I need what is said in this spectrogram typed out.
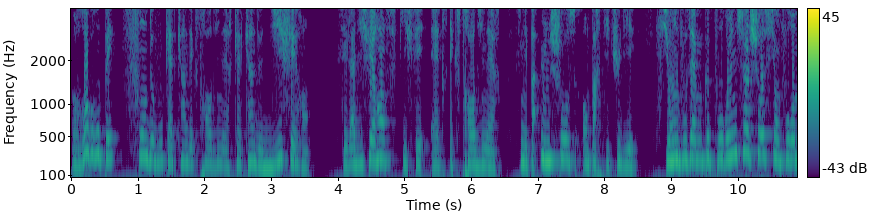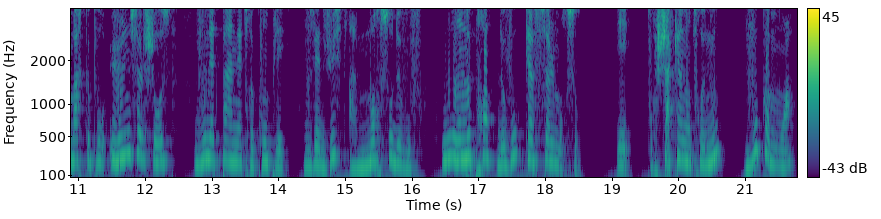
regroupées, font de vous quelqu'un d'extraordinaire, quelqu'un de différent. C'est la différence qui fait être extraordinaire. Ce n'est pas une chose en particulier. Si on ne vous aime que pour une seule chose, si on vous remarque que pour une seule chose, vous n'êtes pas un être complet. Vous êtes juste un morceau de vous, où on ne prend de vous qu'un seul morceau. Et pour chacun d'entre nous, vous comme moi,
